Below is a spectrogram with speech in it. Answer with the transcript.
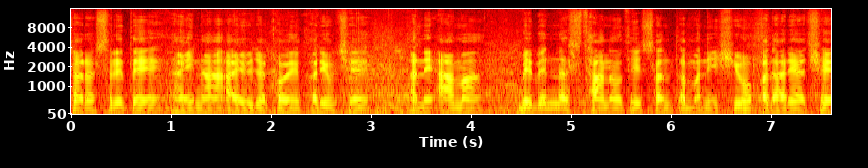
સરસ રીતે અહીંના આયોજકોએ કર્યું છે અને આમાં વિભિન્ન સ્થાનોથી સંત મનીષીઓ પધાર્યા છે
